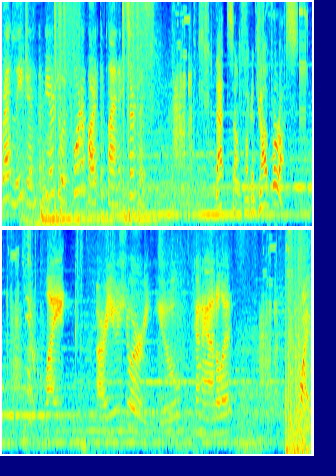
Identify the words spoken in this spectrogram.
Red Legion appear to have torn apart the planet's surface. That sounds like a job for us. Like, are you sure you can handle it? Quiet.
